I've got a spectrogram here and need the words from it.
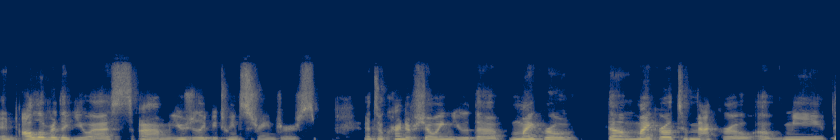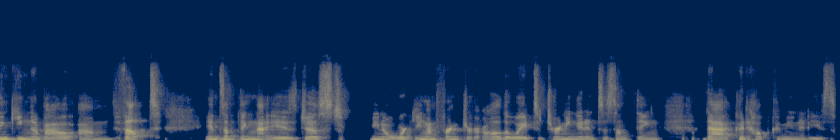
in, all over the US, um, usually between strangers. And so kind of showing you the micro, the micro to macro of me thinking about um, felt in something that is just, you know, working on furniture all the way to turning it into something that could help communities.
